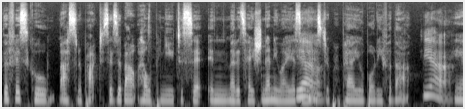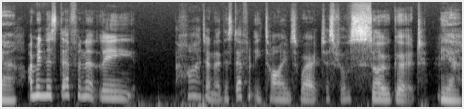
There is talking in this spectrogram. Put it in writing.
the physical asana practice is about helping you to sit in meditation anyway, isn't Yeah. it? It's to prepare your body for that. Yeah. Yeah. I mean, there's definitely, I don't know, there's definitely times where it just feels so good Yeah.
